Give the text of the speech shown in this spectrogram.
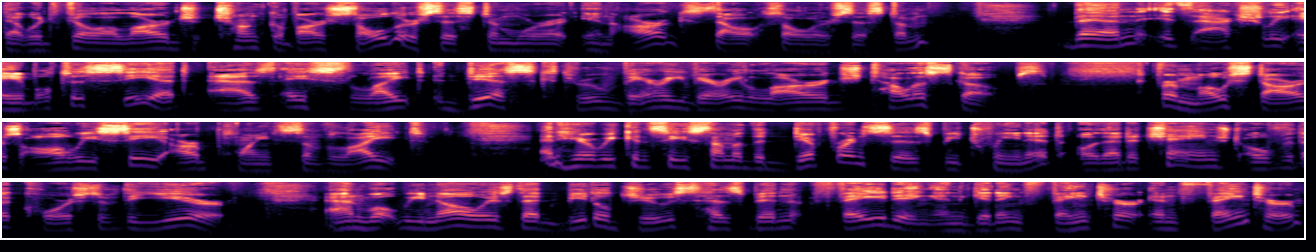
that would fill a large chunk of our solar system were it in our solar system, then it's actually able to see it as a slight disk through very, very large telescopes. For most stars, all we see are points of light. And here we can see some of the differences between it or that it changed over the course of the year. And what we know is that Betelgeuse has been fading and getting fainter and fainter.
